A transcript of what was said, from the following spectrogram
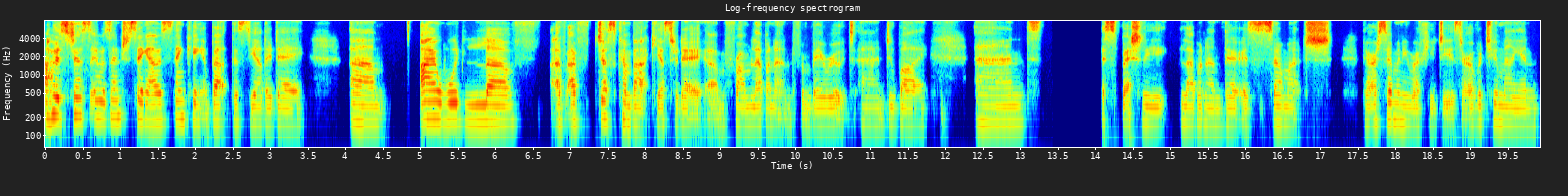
I was just, it was interesting. I was thinking about this the other day. Um, I would love I've I've just come back yesterday um, from Lebanon, from Beirut and Dubai, and especially Lebanon. There is so much. There are so many refugees. There are over two million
